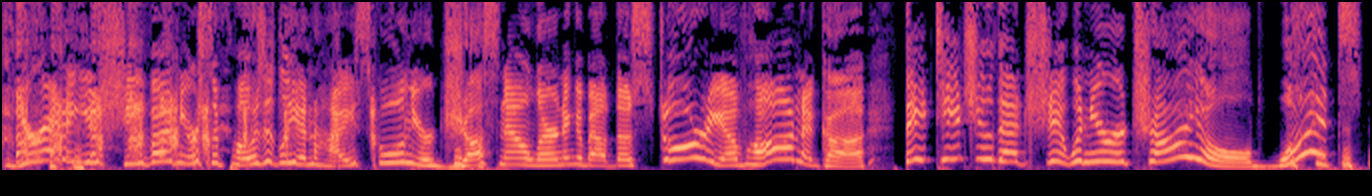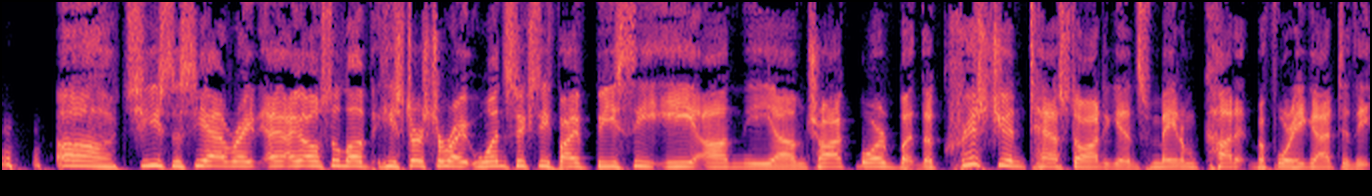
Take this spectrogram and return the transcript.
You're at a yeshiva and you're supposedly in high school and you're just now learning about the story of Hanukkah. They teach you that shit when you're a child. What? Oh, Jesus. Yeah, right. I, I also love he starts to write 165 BCE E on the um, chalkboard, but the Christian test audience made him cut it before he got to the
